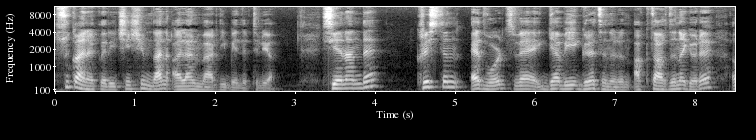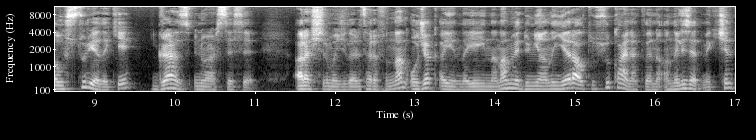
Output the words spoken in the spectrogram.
su kaynakları için şimdiden alarm verdiği belirtiliyor. CNN'de Kristen Edwards ve Gabby Grettener'ın aktardığına göre Avusturya'daki Graz Üniversitesi araştırmacıları tarafından Ocak ayında yayınlanan ve dünyanın yeraltı su kaynaklarını analiz etmek için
